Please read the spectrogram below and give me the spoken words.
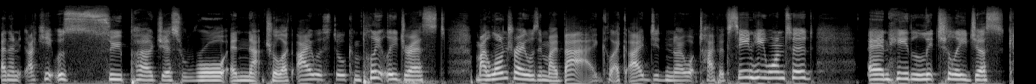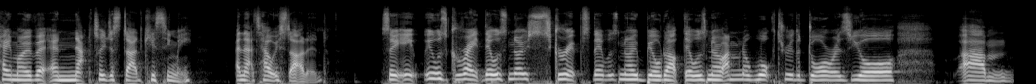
and then like it was super just raw and natural. Like I was still completely dressed. My lingerie was in my bag. Like I didn't know what type of scene he wanted, and he literally just came over and naturally just started kissing me, and that's how we started. So it, it was great. There was no script. There was no build up. There was no, I'm going to walk through the door as your, um,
